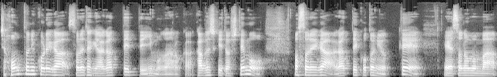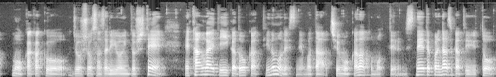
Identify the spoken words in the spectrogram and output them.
じゃあ本当にこれがそれだけ上がっていっていいものなのか、株式としても、まあ、それが上がっていくことによって、えそのままもう価格を上昇させる要因として、え考えていいかどうかっていうのもですね、また注目かなと思ってるんですね。で、これなぜかというと、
